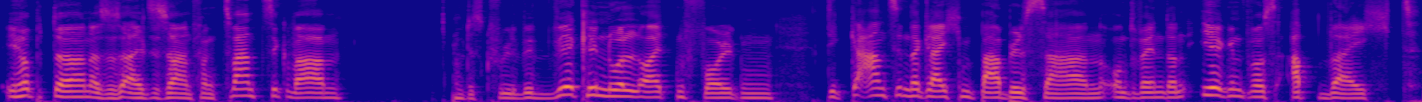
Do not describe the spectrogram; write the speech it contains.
Ich habe dann, also als ich so Anfang 20 war, habe das Gefühl, ich will wirklich nur Leuten folgen, die ganz in der gleichen Bubble sahen und wenn dann irgendwas abweicht,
